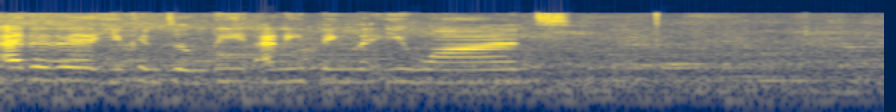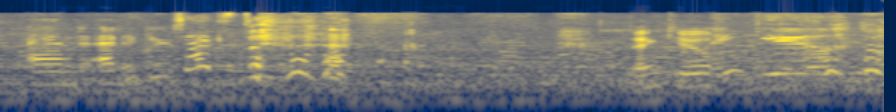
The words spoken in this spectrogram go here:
edit it, you can delete anything that you want, and edit your text. Thank you. Thank you.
